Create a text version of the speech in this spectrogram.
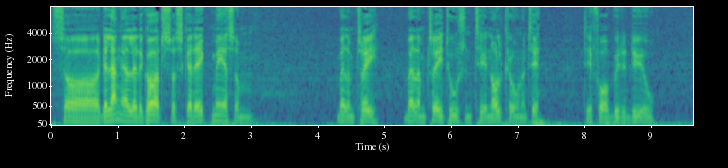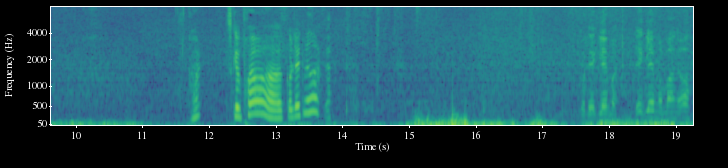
Så det lange eller det kort, så skal det ikke mere som mellem 3 mellem 3.000 til 0 kroner til, til at få bytte dyr ud. Godt. Skal vi prøve at gå lidt videre? Ja. Det glemmer, det glemmer mange også.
